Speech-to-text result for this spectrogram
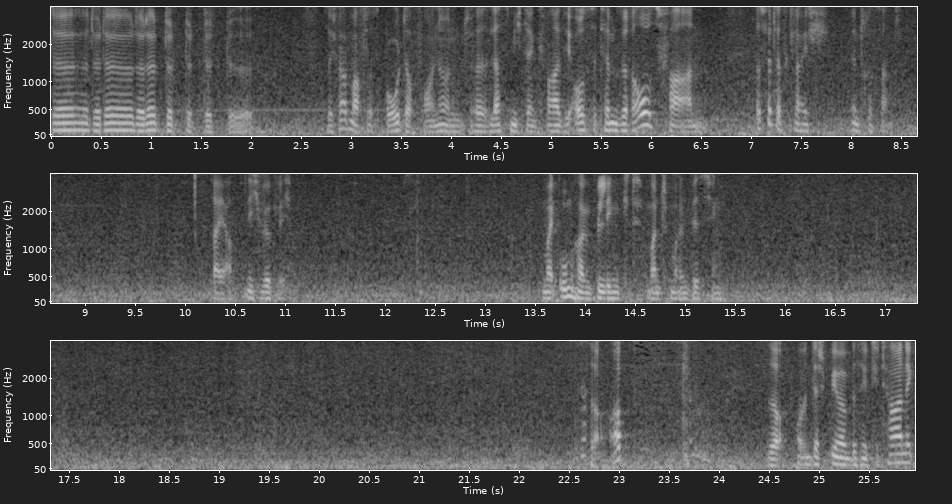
So, ich warte mal auf das Boot da vorne und äh, lass mich dann quasi aus der Themse rausfahren. Das wird jetzt gleich interessant. Naja, nicht wirklich. Mein Umhang blinkt manchmal ein bisschen. So, ups. So, und da spielen wir ein bisschen Titanic.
